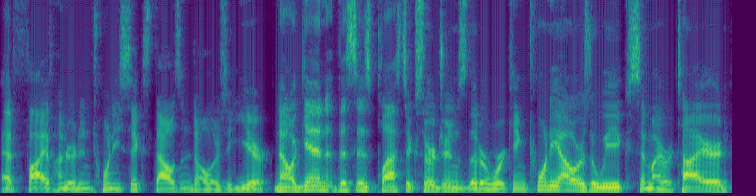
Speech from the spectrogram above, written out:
at $526,000 a year. Now again, this is plastic surgeons that are working 20 hours a week, semi-retired,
